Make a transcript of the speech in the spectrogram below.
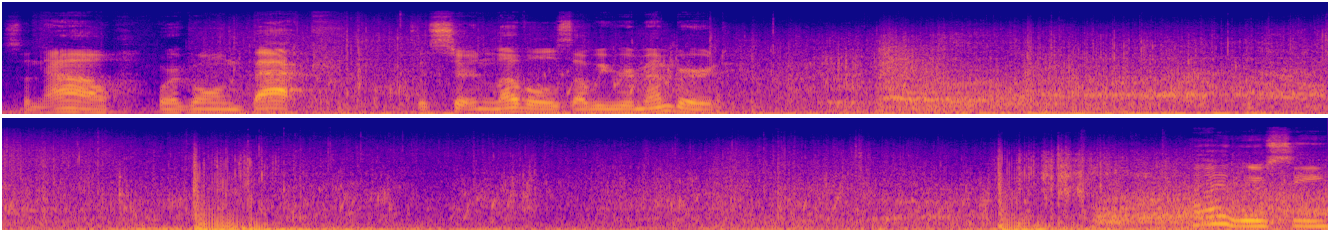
So now we're going back to certain levels that we remembered. Hi, Lucy.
